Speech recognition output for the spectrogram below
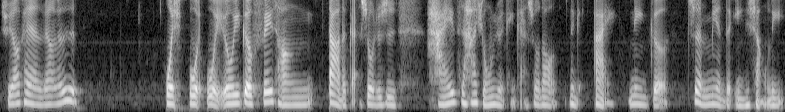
学校看起来怎么样，可是。我我我有一个非常大的感受，就是孩子他永远可以感受到那个爱，那个正面的影响力，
